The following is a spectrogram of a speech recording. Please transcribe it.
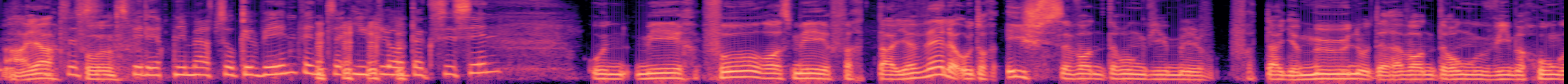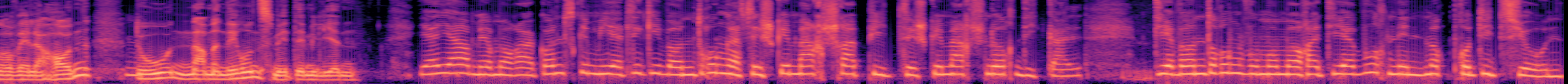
Ah ja, Und Das sind sie vielleicht nicht mehr so gewöhnt, wenn sie eingeladen sind. Und wir vor, als wir verteilen wollen, oder ist es eine Wanderung, wie wir verteilen müssen, oder eine Wanderung, wie wir Hunger wollen haben, Hm. da nehmen wir uns mit, Emilien. Ja, ja, machen eine ganz gemütliche Wanderung. Es ist gemacht rapid, ist gemacht nordikal. Die Wanderung, die wir machen, diese Woche, nennt man Prodition.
